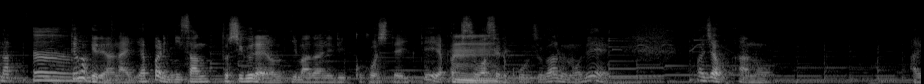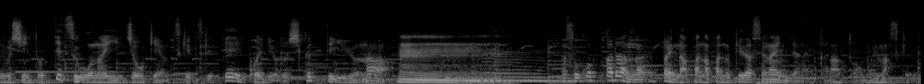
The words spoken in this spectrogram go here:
なってわけではない、やっぱり23年ぐらいはいまだに立候補していてやっぱり競わせる構図があるので、まあ、じゃああの IOC にとって都合のいい条件をつけつけてこれでよろしくっていうようなうん。まあ、そこからなやっぱりなかなか抜け出せないんじゃないかなと思いますけどね。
